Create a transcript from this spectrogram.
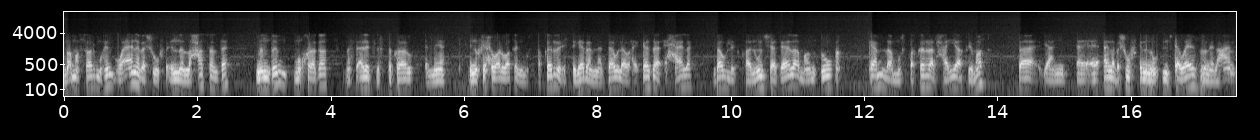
ده مسار مهم. وأنا بشوف إن اللي حصل ده من ضمن مخرجات مسألة الاستقرار والتنمية إنه في حوار وطني مستقر استجابة من الدولة وهكذا إحالة دولة قانون شغالة منظومة كاملة مستقرة الحقيقة في مصر. فيعني أنا بشوف إنه التوازن العام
